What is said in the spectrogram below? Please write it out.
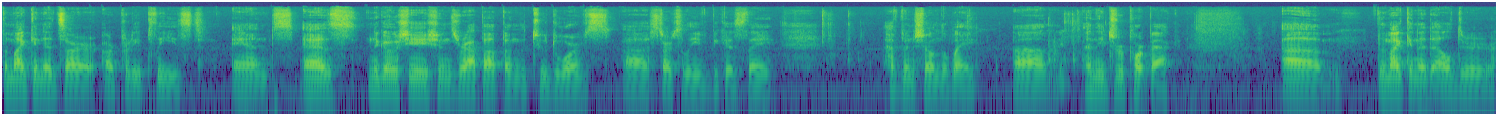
the myconids are are pretty pleased. And as negotiations wrap up and the two dwarves uh, start to leave because they have been shown the way um, and need to report back, um, the myconid elder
